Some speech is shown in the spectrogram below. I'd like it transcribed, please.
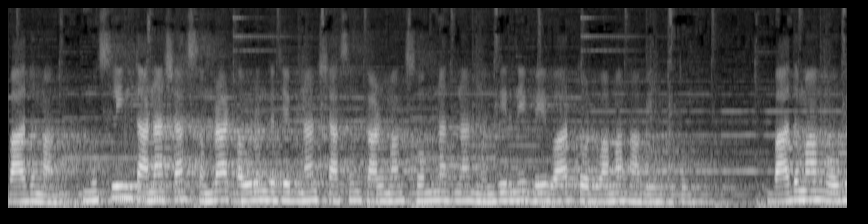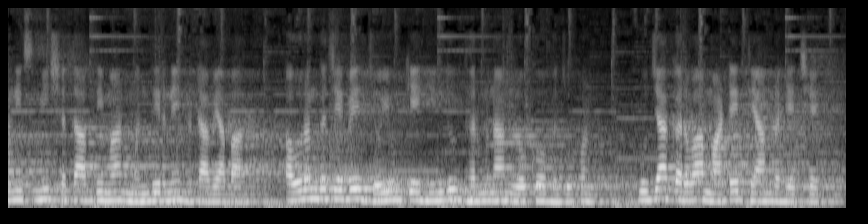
બાદમાં, મુસ્લિમ તાનાશાહ સમ્રાટ ઔરંગઝેબના શાસનકાળમાં સોમનાથના મંદિરને બે વાર તોડવામાં આવ્યું હતું. બાદમાં ઓગણીસમી શતાબ્દીમાં મંદિરને હટાવ્યા બાદ, ઔરંગઝેબે જોયું કે હિન્દુ ધર્મના લોકો હજુ પણ પૂજા કરવા માટે ત્યાં રહે છે.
